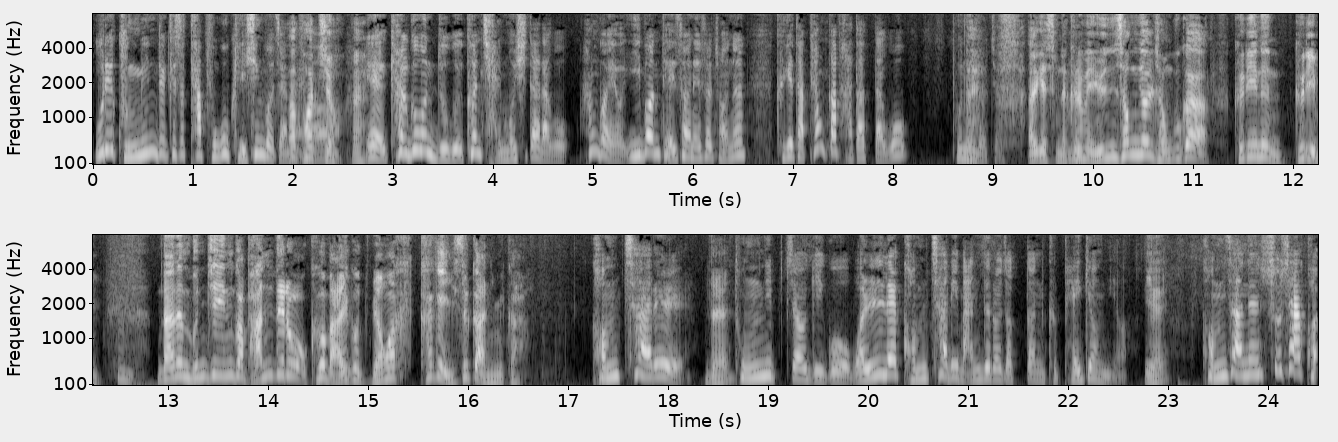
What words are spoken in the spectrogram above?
우리 국민들께서 다 보고 계신 거잖아요. 아, 봤죠. 네. 예, 결국은 누구 그건 잘못이다라고 한 거예요. 이번 대선에서 저는 그게 다 평가 받았다고 보는 거죠. 알겠습니다. 그러면 윤석열 정부가 그리는 그림 음. 나는 문재인과 반대로 그거 말고 명확하게 있을 거 아닙니까? 검찰을 네. 독립적이고 원래 검찰이 만들어졌던 그 배경이요. 예. 검사는 수사 권-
